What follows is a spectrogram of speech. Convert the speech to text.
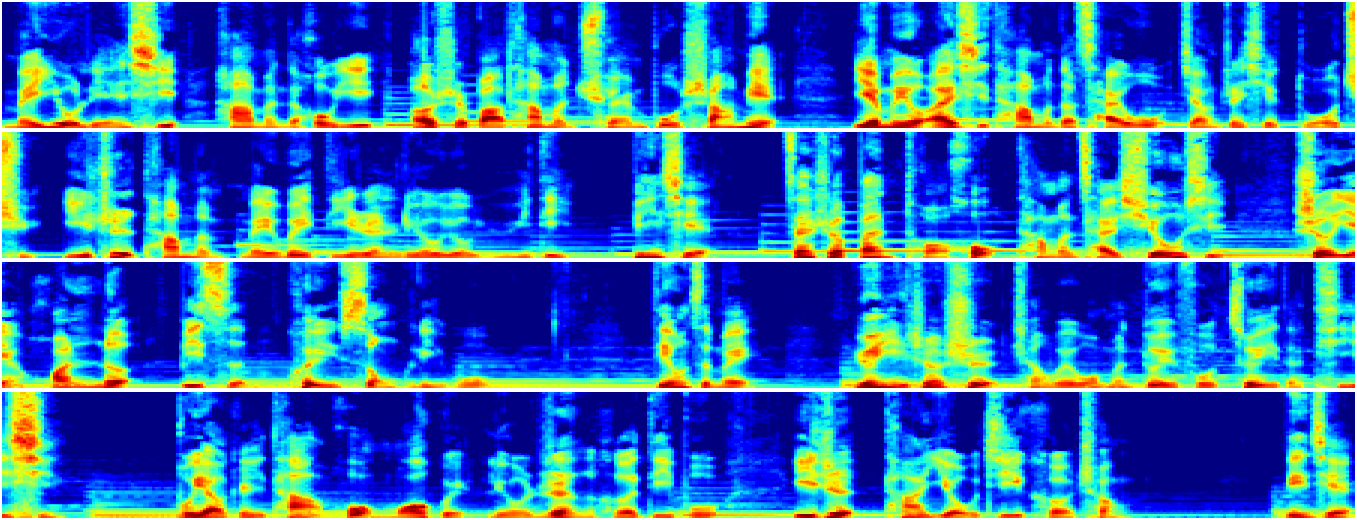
没有怜惜哈曼的后裔，而是把他们全部杀灭，也没有爱惜他们的财物，将这些夺取，以致他们没为敌人留有余地，并且。在这办妥后，他们才休息、设宴欢乐，彼此馈送礼物。弟兄姊妹，愿意这事成为我们对付罪的提醒，不要给他或魔鬼留任何地步，以致他有机可乘，并且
